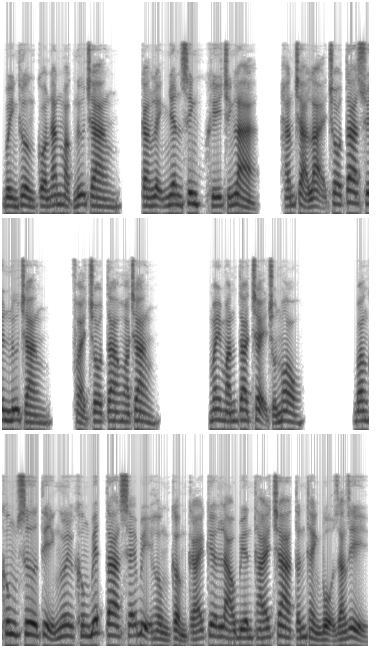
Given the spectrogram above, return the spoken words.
bình thường còn ăn mặc nữ trang, càng lệnh nhân sinh khí chính là, hắn trả lại cho ta xuyên nữ trang, phải cho ta hóa trang. May mắn ta chạy trốn mau. Bằng không sư tỷ ngươi không biết ta sẽ bị hồng cẩm cái kia lão biến thái cha tấn thành bộ dáng gì.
